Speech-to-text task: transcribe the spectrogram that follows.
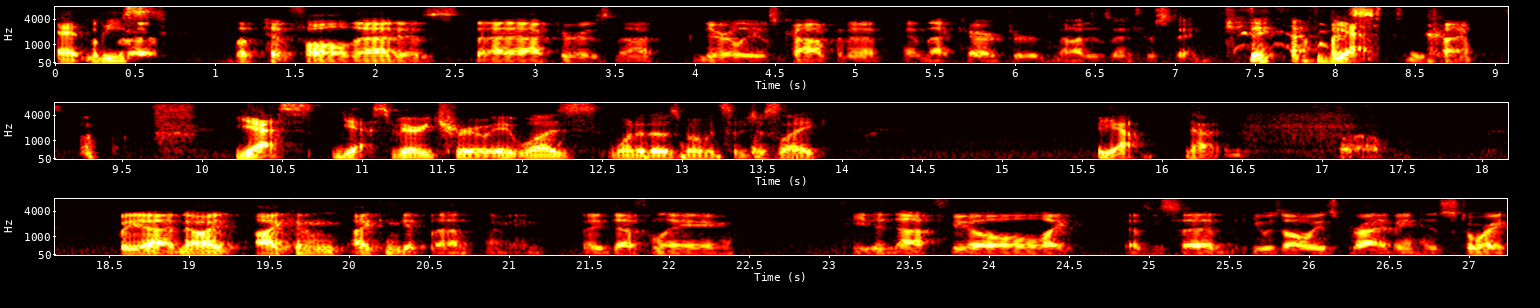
at but least the, the pitfall that is that actor is not nearly as competent and that character is not as interesting. yes. yes, yes, very true. It was one of those moments of just like yeah, no. Wow but yeah, no, I I can I can get that. I mean, they definitely he did not feel like, as you said, he was always driving his story.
